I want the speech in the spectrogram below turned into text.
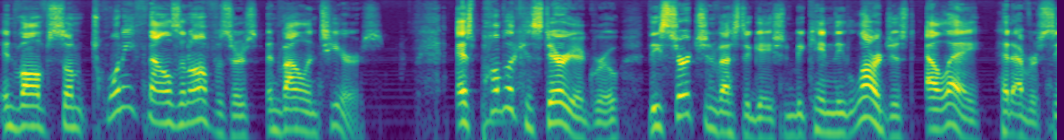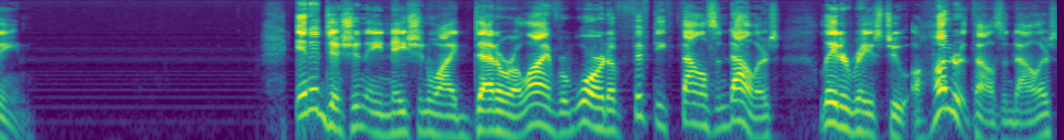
involved some 20,000 officers and volunteers. As public hysteria grew the search investigation became the largest LA had ever seen. In addition, a nationwide dead or alive reward of $50,000 later raised to $100,000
